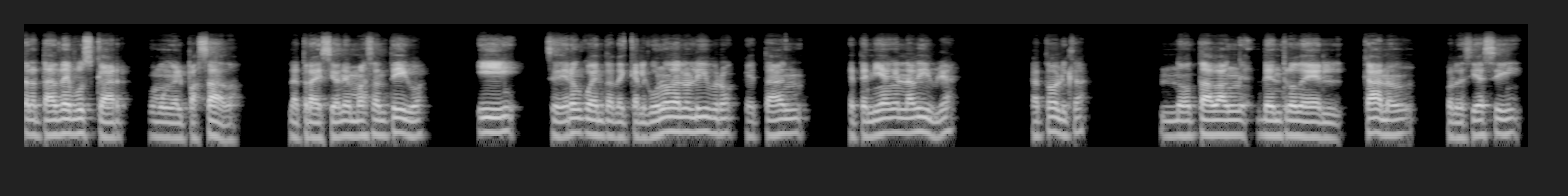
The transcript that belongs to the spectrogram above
tratar de buscar, como en el pasado, las tradiciones más antiguas y se dieron cuenta de que algunos de los libros que, que tenían en la Biblia católica no estaban dentro del canon, por decir así,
